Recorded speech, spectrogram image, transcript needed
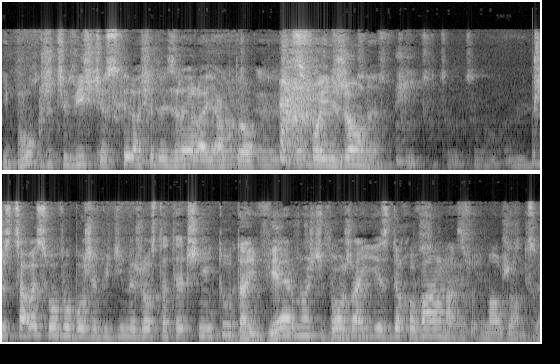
I Bóg rzeczywiście schyla się do Izraela jak do swojej żony. Przez całe Słowo Boże widzimy, że ostatecznie i tutaj wierność Boża jest dochowana swojej małżonce.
